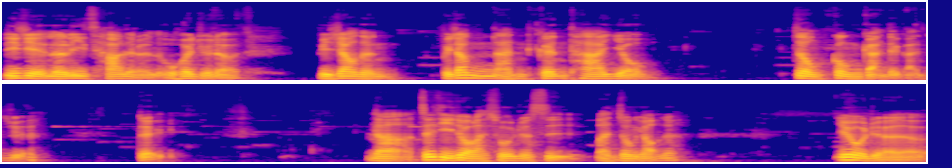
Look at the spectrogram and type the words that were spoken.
理解能力差的人，我会觉得比较能比较难跟她有这种共感的感觉。对，那这题对我来说就是蛮重要的，因为我觉得。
